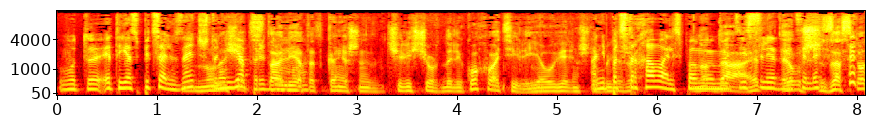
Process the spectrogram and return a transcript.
Вот э, это я специально, знаете, ну, что не я придумала. 100 лет, это, конечно, чересчур далеко хватили. Я уверен, что... Они ближе... подстраховались, ну по-моему, ну, да, эти исследователи. Это, за 100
